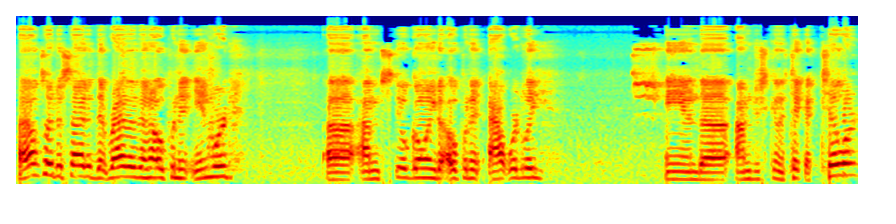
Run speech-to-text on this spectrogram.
I also decided that rather than open it inward, uh, I'm still going to open it outwardly. And uh, I'm just going to take a tiller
